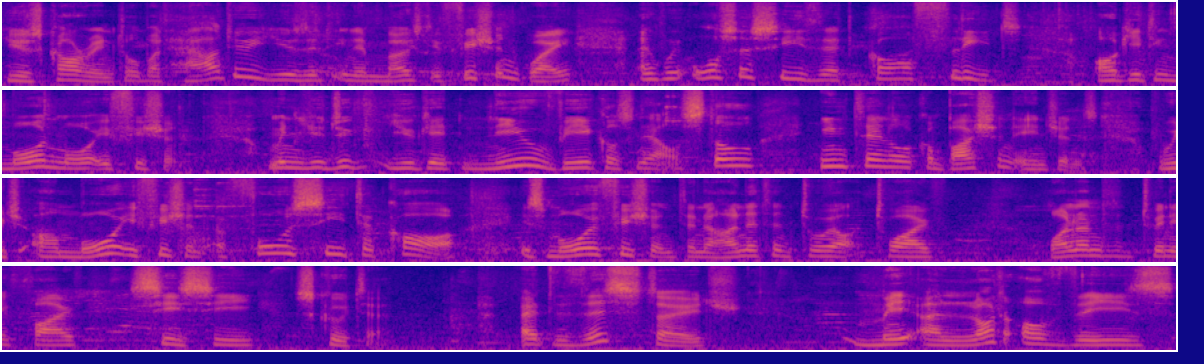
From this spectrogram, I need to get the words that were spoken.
use car rental, but how do you use it in a most efficient way? And we also see that car fleets are getting more and more efficient. I mean, you, do, you get new vehicles now, still internal combustion engines, which are more efficient. A four-seater car is more efficient than a 112 125 cc scooter. At this stage, a lot of these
